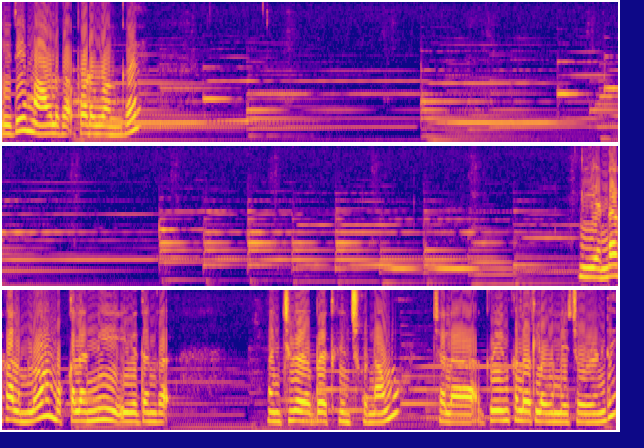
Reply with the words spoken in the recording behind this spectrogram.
ఇది మామూలుగా పొడవు వంకాయ ఈ ఎండాకాలంలో మొక్కలన్నీ ఈ విధంగా మంచిగా బ్రతికించుకున్నాము. చాలా గ్రీన్ కలర్లో ఉన్నాయి చూడండి.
